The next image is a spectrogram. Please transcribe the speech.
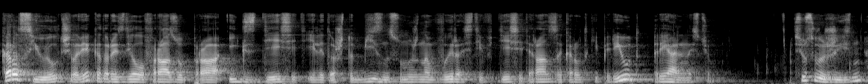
Карл Сьюэлл, человек, который сделал фразу про X10 или то, что бизнесу нужно вырасти в 10 раз за короткий период, реальностью. Всю свою жизнь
